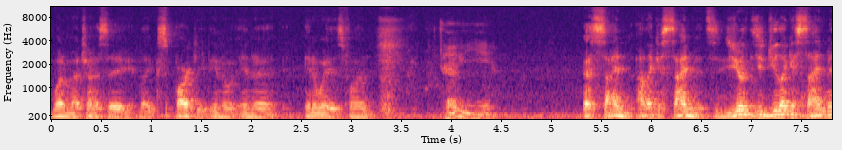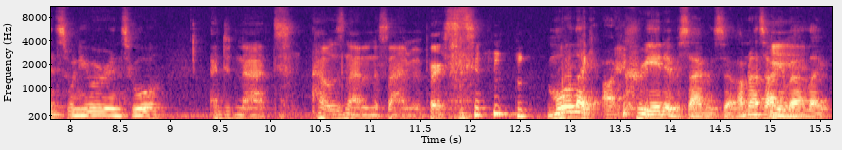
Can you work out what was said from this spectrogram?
what am I trying to say? Like spark it in a in a in a way that's fun. Hell yeah. Assign I like assignments. Did you did you like assignments when you were in school? I did not. I was not an assignment person. More like uh, creative assignments, though. I'm not talking Yeah. about like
